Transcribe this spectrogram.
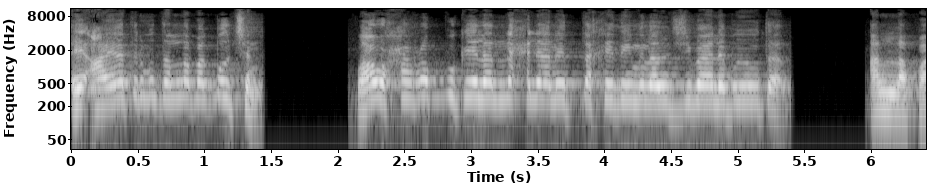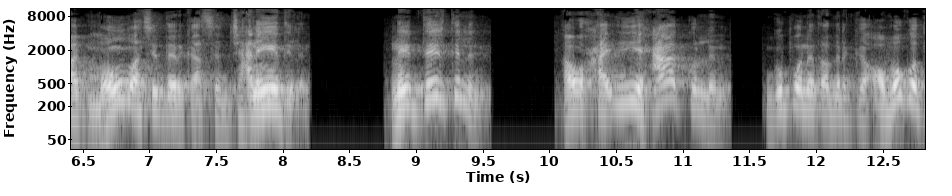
এই আয়াতের মধ্যে আল্লাপাক বলছেন আল্লাহ পাক মৌমাছিদের কাছে জানিয়ে দিলেন, নির্দেশ দিলেন ইহা করলেন, গোপনে তাদেরকে অবগত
